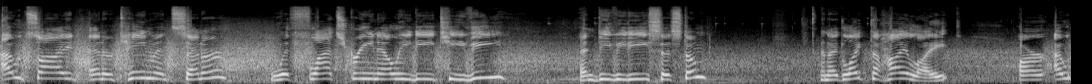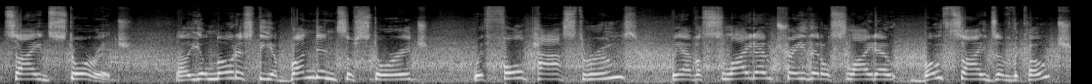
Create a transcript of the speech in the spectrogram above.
Outside entertainment center with flat screen LED TV and DVD system. And I'd like to highlight our outside storage. Now you'll notice the abundance of storage with full pass-throughs. We have a slide-out tray that'll slide out both sides of the coach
